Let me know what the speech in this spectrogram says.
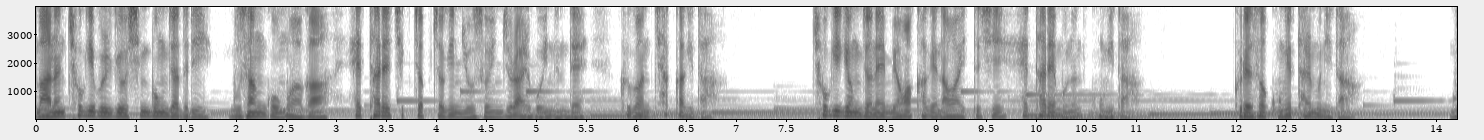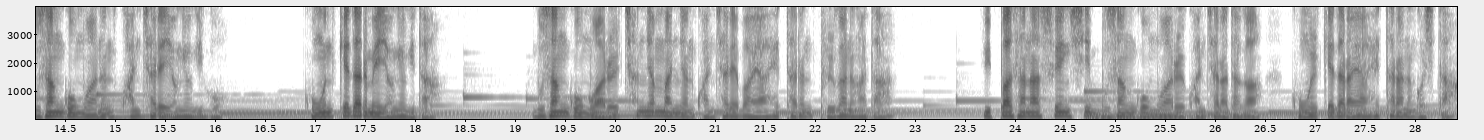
많은 초기 불교 신봉자들이 무상고무화가 해탈의 직접적인 요소인 줄 알고 있는데 그건 착각이다. 초기 경전에 명확하게 나와 있듯이 해탈의 문은 공이다. 그래서 공의 탈문이다. 무상고무화는 관찰의 영역이고 공은 깨달음의 영역이다. 무상고무화를 천년만년 관찰해봐야 해탈은 불가능하다. 윗바사나 수행 시 무상고무화를 관찰하다가 공을 깨달아야 해탈하는 것이다.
